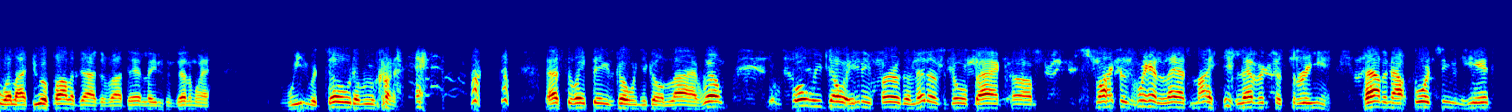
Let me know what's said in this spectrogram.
well, I do apologize about that, ladies and gentlemen. We were told that we were going to. That's the way things go when you go live. Well, before we go any further, let us go back. Um, Strikers win last night, 11 to three, pounding out 14 hits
